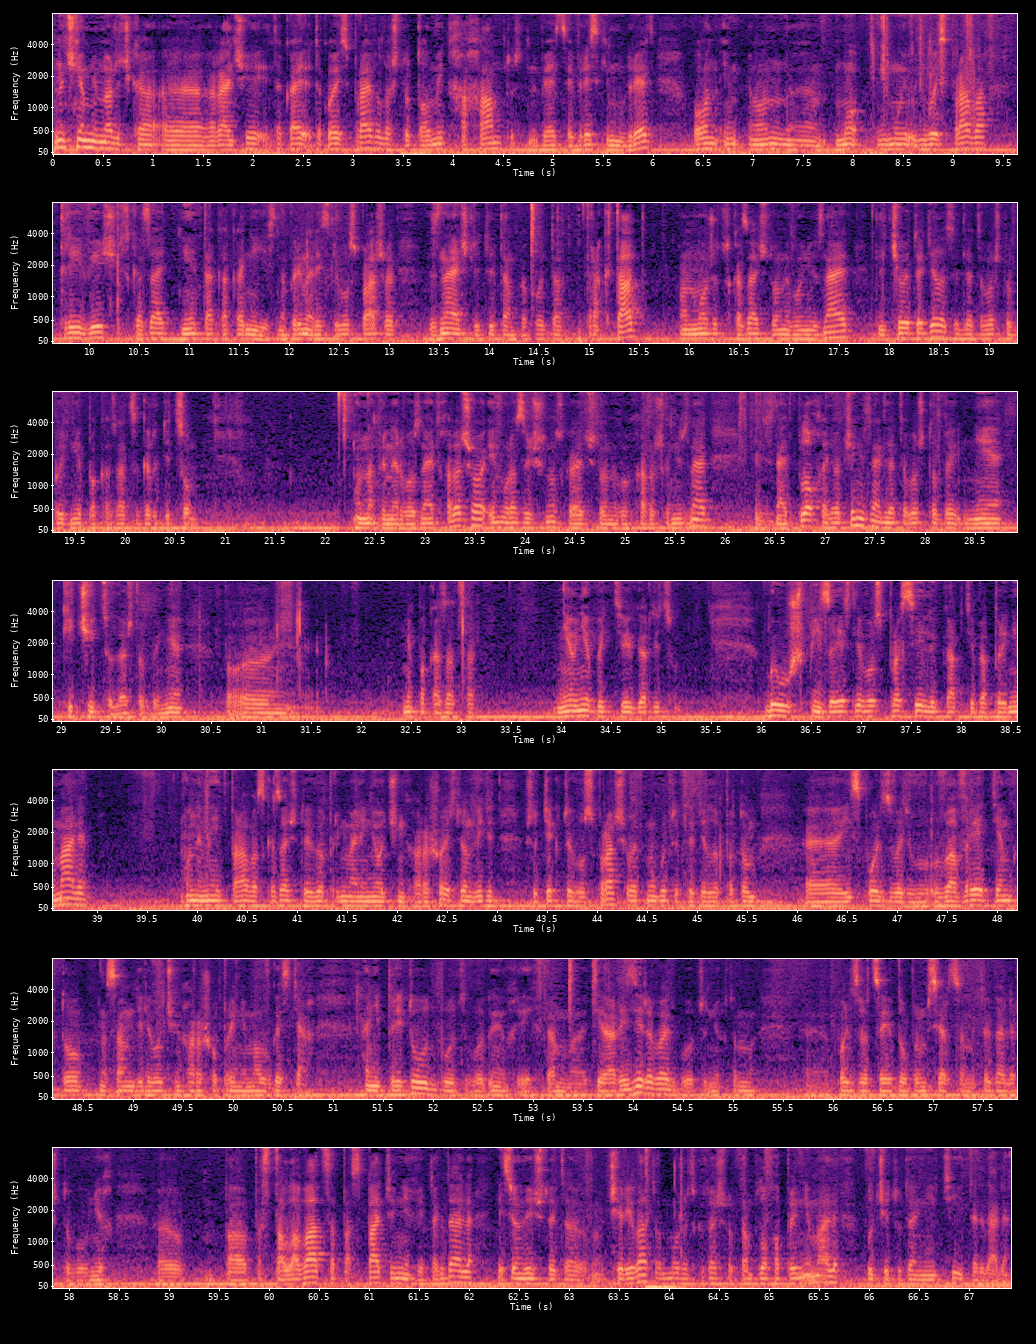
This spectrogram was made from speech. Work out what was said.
начнем немножечко э, раньше. Такое, такое есть правило, что Талмит Хахам, то есть называется еврейский мудрец, он, он, э, ему, у него есть право три вещи сказать не так, как они есть. Например, если его спрашивают, знаешь ли ты там какой-то трактат, он может сказать, что он его не знает. Для чего это делается? Для того, чтобы не показаться гордецом. Он, например, его знает хорошо, ему разрешено сказать, что он его хорошо не знает, или знает плохо, или вообще не знает, для того, чтобы не кичиться, да, чтобы не, э, не показаться, не, не быть гордецом. Был шпиза, если его спросили, как тебя принимали, он имеет право сказать, что его принимали не очень хорошо, если он видит, что те, кто его спрашивает, могут это дело потом э, использовать в, во вред тем, кто на самом деле очень хорошо принимал в гостях. Они придут, будут вот, их, их там э, терроризировать, будут у них там э, пользоваться их добрым сердцем и так далее, чтобы у них э, по, постоловаться, поспать у них и так далее. Если он видит, что это чревато, он может сказать, что там плохо принимали, лучше туда не идти и так далее.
